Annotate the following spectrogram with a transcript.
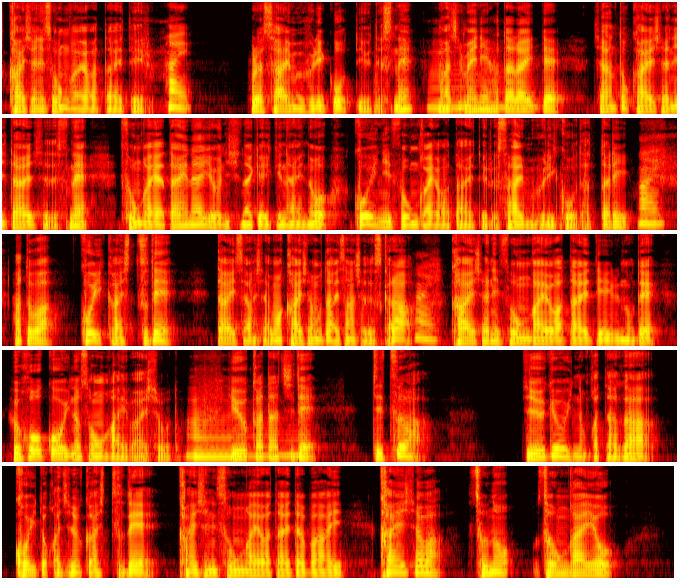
会社に損害を与えている。はい。これは債務不履行っていうですね。うん。真面目に働いてちゃんと会社に対してですね損害を与えないようにしなきゃいけないのを故意に損害を与えている。債務不履行だったり。はい。あとは故意過失で第三者、まあ、会社も第三者ですから、はい。会社に損害を与えているので不法行為の損害賠償という形で実は従業員の方が故意とか重過失で会社に損害を与えた場合会社はその損害を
